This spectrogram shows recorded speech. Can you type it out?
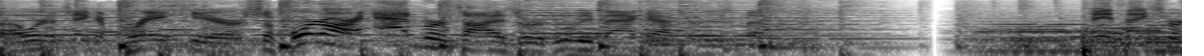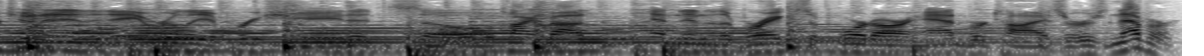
Uh, we're going to take a break here. Support our advertisers. We'll be back after these messages. Hey, thanks for tuning in today. Really appreciate it. So, talking about heading into the break, support our advertisers. Never,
